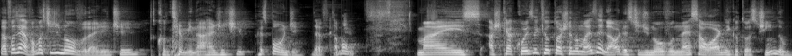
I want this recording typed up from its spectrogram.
Ela falou assim, ah, vamos assistir de novo. Daí a gente, quando terminar, a gente responde. Deve, tá bom. Mas acho que a coisa que eu tô achando mais legal de assistir de novo nessa ordem que eu tô assistindo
